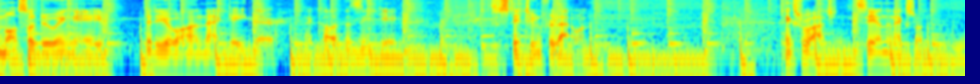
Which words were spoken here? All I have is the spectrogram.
I'm also doing a video on that gate there. I call it the Z gate. So stay tuned for that one. Thanks for watching. See you on the next one.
